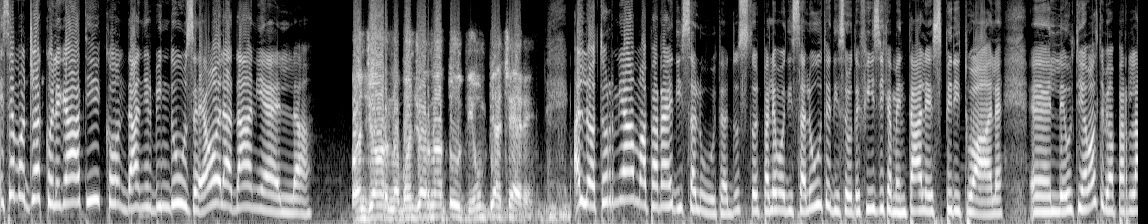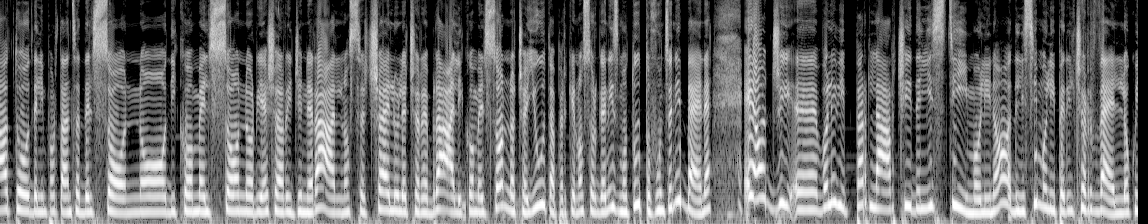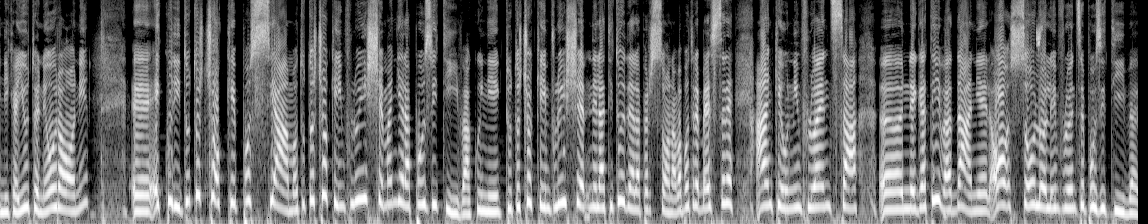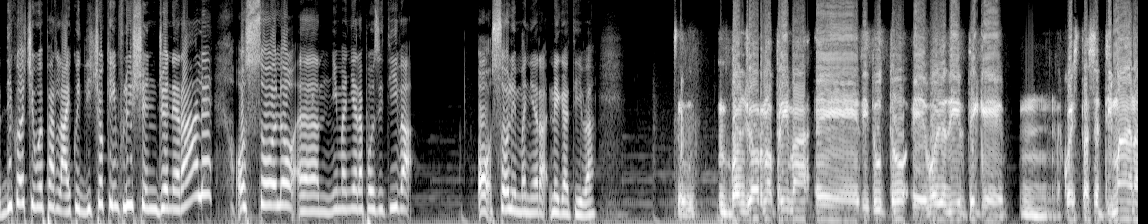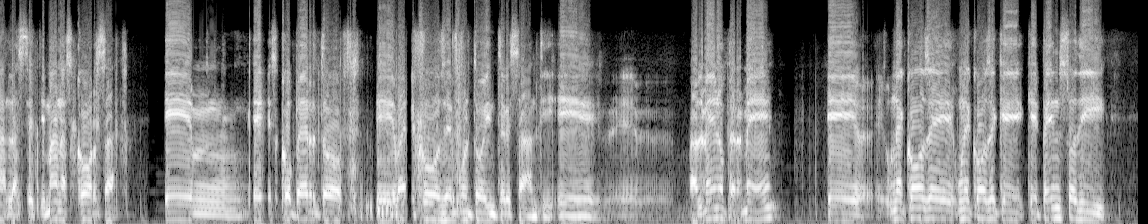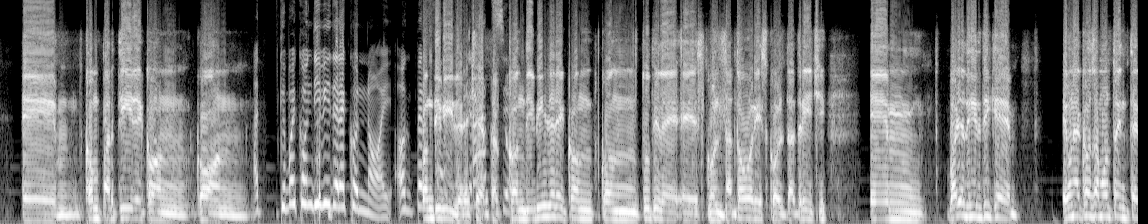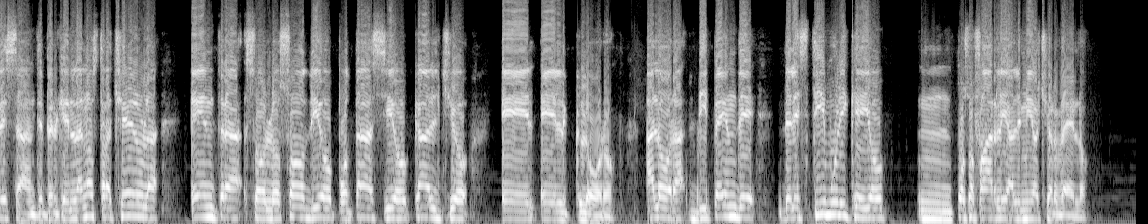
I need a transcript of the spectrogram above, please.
E siamo già collegati con Daniel Binduse. Hola Daniel. Buongiorno, buongiorno a tutti, un piacere. Allora, torniamo a parlare di salute, giusto? Parliamo di salute, di salute fisica, mentale e spirituale. Eh, le ultime volte abbiamo parlato dell'importanza del sonno, di come il sonno riesce a rigenerare le nostre cellule cerebrali, come il sonno ci aiuta perché il nostro organismo tutto funzioni bene. E oggi eh, volevi parlarci degli stimoli, no? Degli stimoli per il cervello, quindi che aiutano i neuroni eh, e quindi tutto ciò che possiamo, tutto ciò che influisce in maniera positiva quindi tutto ciò che influisce nell'attitudine della persona, ma potrebbe essere anche un'influenza eh, negativa, Daniel, o solo le influenze positive? Di cosa ci vuoi parlare? Quindi di ciò che influisce in generale o solo eh, in maniera positiva o solo in maniera negativa? Buongiorno prima eh, di tutto e voglio dirti che mh, mm, questa settimana, la settimana scorsa, e, ehm, e scoperto eh, varie cose molto interessanti e, eh, almeno per me eh, una cose, una cose che, che, penso di ehm, compartire con, con che vuoi condividere con noi. Oh, condividere, certo, condividere con, con tutti gli ascoltatori e ascoltatrici. Ehm, voglio dirti che è una cosa molto interessante perché la nostra cellula entra solo sodio, potassio, calcio e, e il cloro. Allora dipende dagli stimoli che io mh, mm, posso farli al mio cervello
